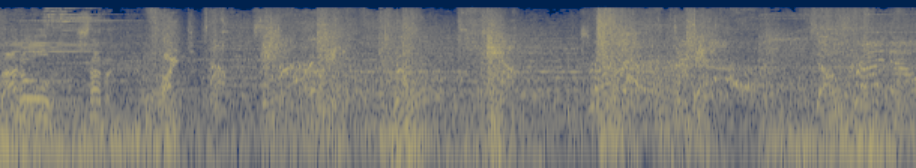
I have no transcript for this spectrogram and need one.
Battle seven. Fight! Don't cry now.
